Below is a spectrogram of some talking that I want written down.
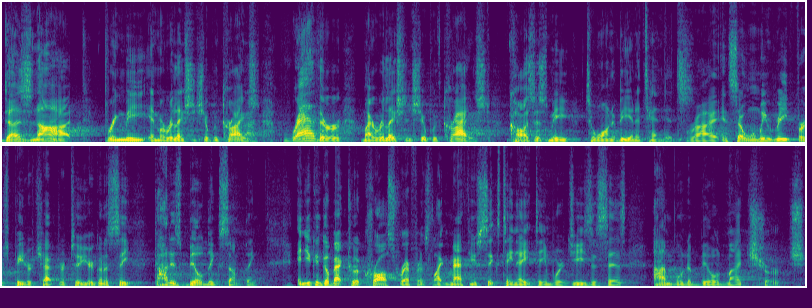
does not bring me in a relationship with Christ. Right. Rather, my relationship with Christ causes me to want to be in attendance. Right. And so when we read 1 Peter chapter 2, you're going to see God is building something. And you can go back to a cross reference like Matthew 16, 18, where Jesus says, I'm going to build my church,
